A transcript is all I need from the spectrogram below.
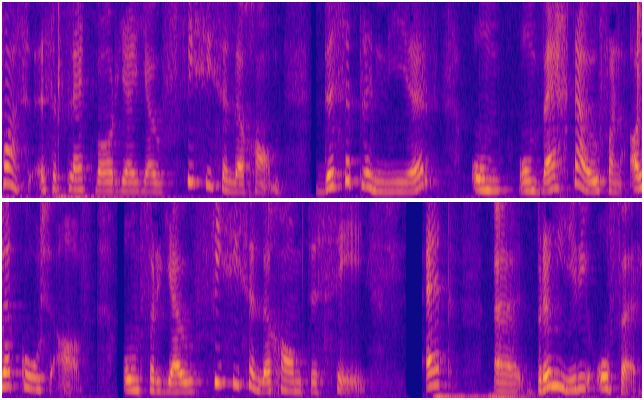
vas is 'n plek waar jy jou fisiese liggaam dissiplineer om hom weg te hou van alle kos af om vir jou fisiese liggaam te sê Ek uh bring hierdie offer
